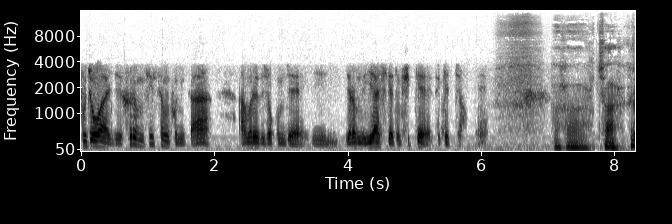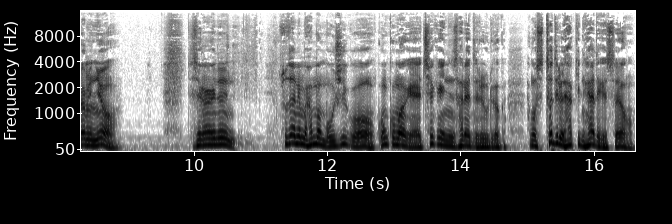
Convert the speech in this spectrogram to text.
구조와 이제 흐름 시스템을 보니까 아무래도 조금 이제 이, 여러분들 이해하시기가 좀 쉽게 됐겠죠. 예. 하하. 자, 그러면요. 제 생각에는 소장님을 한번 모시고 꼼꼼하게 책에 있는 사례들을 우리가 한번 스터디를 하긴 해야 되겠어요.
